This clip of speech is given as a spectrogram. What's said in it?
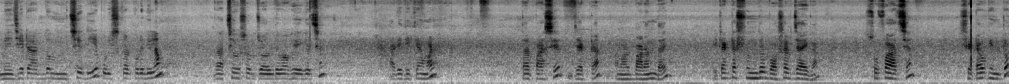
মেঝেটা একদম মুছে দিয়ে পরিষ্কার করে দিলাম। গাছেও সব জল দেওয়া হয়ে গেছে। আর এদিকে আমার, তার পাশে যে একটা আমার বারান্দায়, এটা একটা সুন্দর বসার জায়গা। সোফা আছে, সেটাও কিন্তু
